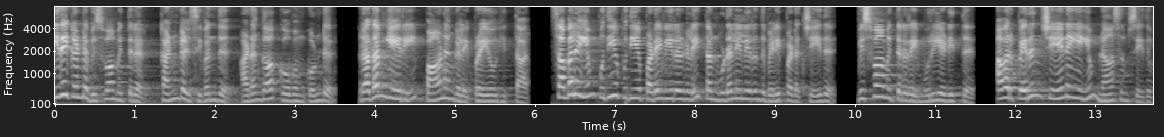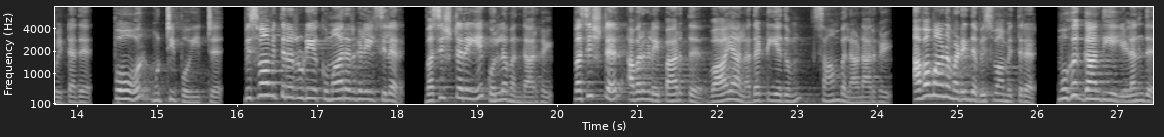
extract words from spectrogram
இதைக் கண்ட விஸ்வாமித்திரர் கண்கள் சிவந்து அடங்கா கோபம் கொண்டு ரதம் ஏறி பானங்களை பிரயோகித்தார். சபலையும் புதிய புதிய படைவீரர்களை தன் உடலிலிருந்து வெளிப்படச் செய்து விஸ்வாமித்திரரை முறியடித்து அவர் பெருஞ்சேனையையும் நாசம் செய்துவிட்டது. போர் முற்றிப் போயிற்று விஸ்வாமித்திரருடைய குமாரர்களில் சிலர் வசிஷ்டரையே கொல்ல வந்தார்கள். வசிஷ்டர் அவர்களை பார்த்து வாயால் அதட்டியதும் சாம்பலானார்கள். அவமானமடைந்த விஸ்வாமித்திரர் முகக்காந்தியை இழந்து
